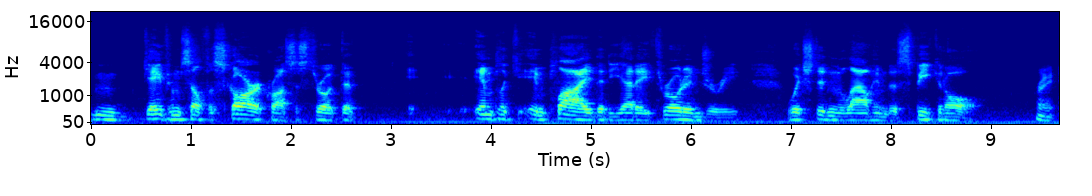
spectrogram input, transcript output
mm, gave himself a scar across his throat that impli- implied that he had a throat injury, which didn't allow him to speak at all. Right.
